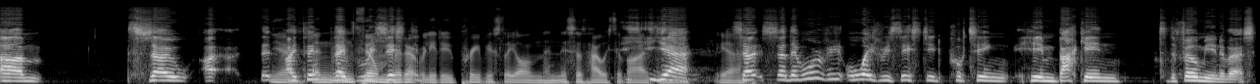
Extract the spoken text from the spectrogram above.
Um, so I, Yeah, I think and they've film they don't really do previously on, and this is how he survived. Yeah. and- yeah. So, so they've already, always resisted putting him back in to the film universe.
